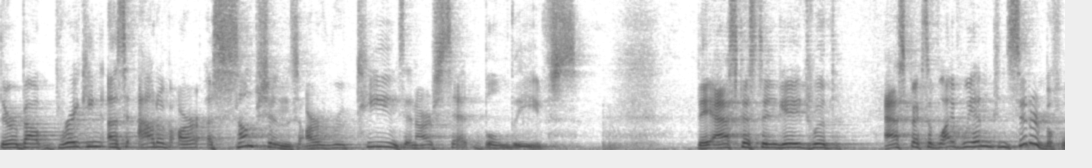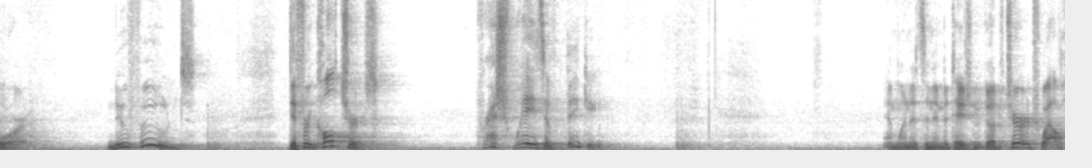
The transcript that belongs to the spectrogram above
they're about breaking us out of our assumptions, our routines, and our set beliefs. They ask us to engage with aspects of life we hadn't considered before new foods, different cultures, fresh ways of thinking. And when it's an invitation to go to church, well,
